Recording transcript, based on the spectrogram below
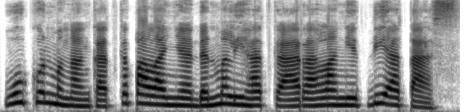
Wu Kun mengangkat kepalanya dan melihat ke arah langit di atas.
